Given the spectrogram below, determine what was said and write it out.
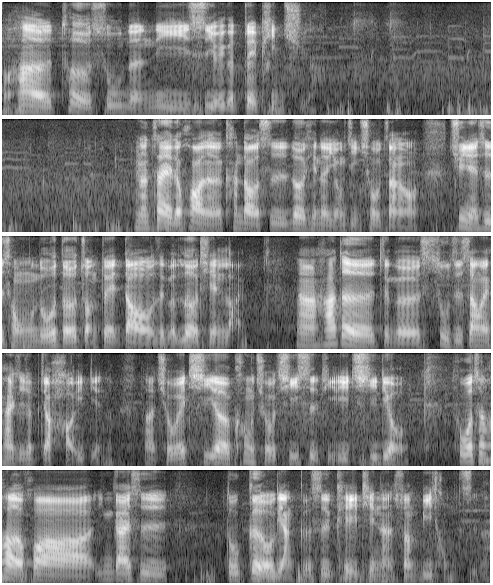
哦，他的特殊能力是有一个对拼区啊。那再的话呢，看到是乐天的永井秀章哦，去年是从罗德转队到这个乐天来。那他的整个数值上位看起来就比较好一点了啊，球为七二，控球七四，体力七六。透过称号的话，应该是都各有两个是可以天然双 B 统治的。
